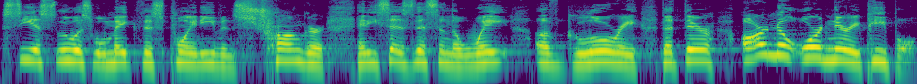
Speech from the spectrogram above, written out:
C.S. Lewis will make this point even stronger, and he says this in The Weight of Glory that there are no ordinary people.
